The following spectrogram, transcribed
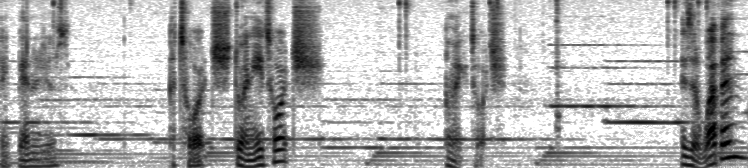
Make bandages. A torch. Do I need a torch? I'll make a torch. Is it a weapon?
